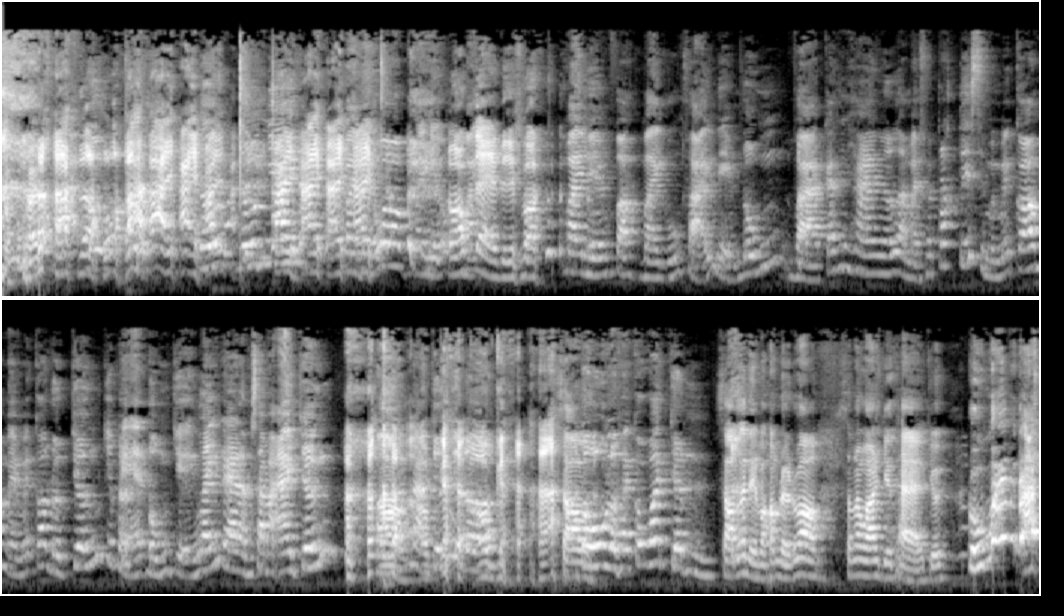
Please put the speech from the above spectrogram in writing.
không đương, đương nhiên hay hay hay mày hay hiểu không mày hiểu bóng mày, thì phật mày niệm phật mày cũng phải niệm đúng và cái thứ hai nữa là mày phải practice thì mày mới có mày mới có được chứng chứ mẹ đụng chuyện lấy ra làm sao mà ai chứng không? Nào chứng cho được ok xong tu là phải có quá trình. Xong nó niệm phật không được đúng không? Xong nó qua chữ thề chữ đủ mấy cái thả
